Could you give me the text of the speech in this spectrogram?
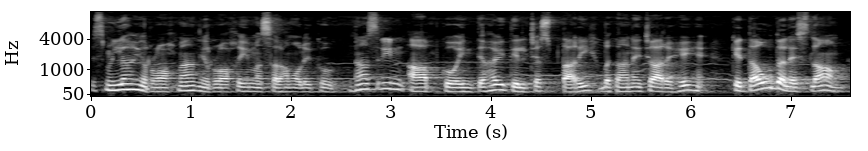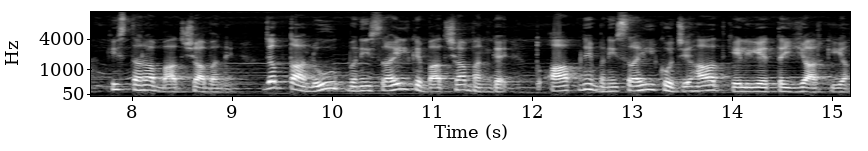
बसमीम नाजरीन, आपको इंतहाई दिलचस्प तारीख बताने जा रहे हैं कि दाऊद अलैहिस्सलाम किस तरह बादशाह बने। जब तालूत बनी इसराइल के बादशाह बन गए तो आपने बनी इसराइल को जिहाद के लिए तैयार किया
